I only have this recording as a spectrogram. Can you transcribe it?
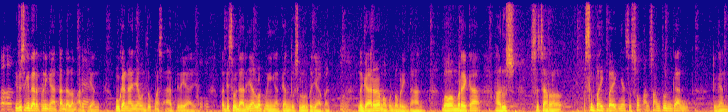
Uh-uh. Itu sekedar peringatan dalam artian yeah. bukan hanya untuk Mas Atria ya, uh-uh. tapi sebenarnya Lord mengingatkan untuk seluruh pejabat uh-uh. negara maupun pemerintahan bahwa mereka harus secara sebaik-baiknya sesopan santunkan dengan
